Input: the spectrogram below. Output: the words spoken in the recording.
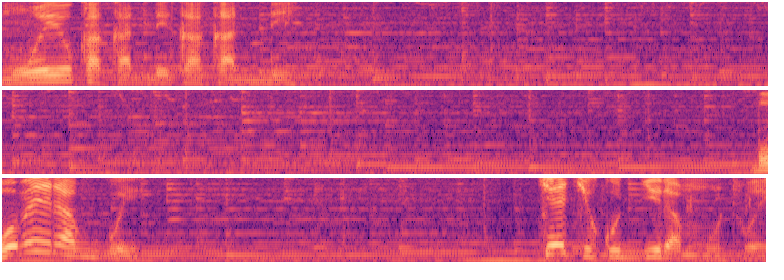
muweeyo kakadde kakadde bw'obeera ggwe kyekikujjira mu mutwe?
